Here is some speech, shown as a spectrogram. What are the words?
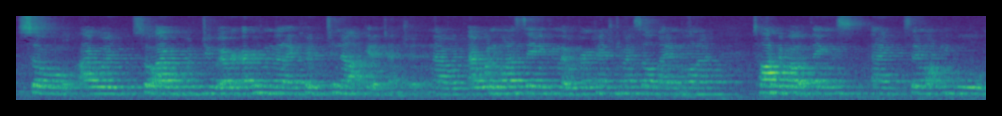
So I would, so I would do every, everything that I could to not get attention. And I would, I wouldn't want to say anything that would bring attention to myself. I didn't want to talk about things, and I didn't want people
